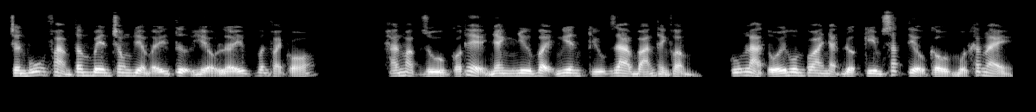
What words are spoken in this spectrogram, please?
Trần vũ phạm tâm bên trong điểm ấy tự hiểu lấy vẫn phải có hắn mặc dù có thể nhanh như vậy nghiên cứu ra bán thành phẩm, cũng là tối hôm qua nhặt được kim sắc tiểu cầu một khắc này,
